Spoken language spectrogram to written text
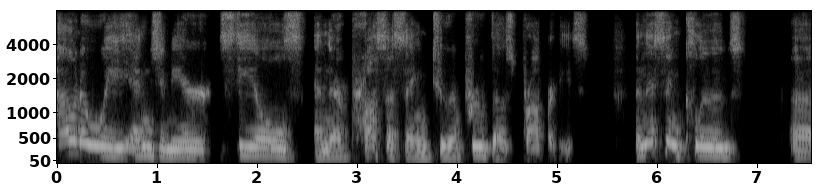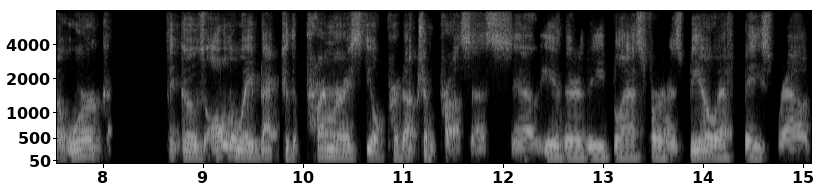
how do we engineer steels and their processing to improve those properties. And this includes uh, work that goes all the way back to the primary steel production process, you know, either the blast furnace BOF based route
